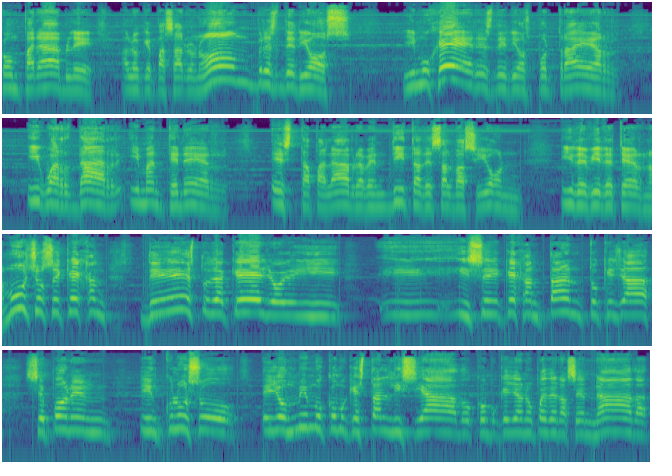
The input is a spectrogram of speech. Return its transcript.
comparable a lo que pasaron hombres de Dios y mujeres de Dios por traer y guardar y mantener esta palabra bendita de salvación y de vida eterna. Muchos se quejan de esto, de aquello y, y, se quejan tanto que ya se ponen incluso ellos mismos como que están lisiados, como que ya no pueden hacer nada.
